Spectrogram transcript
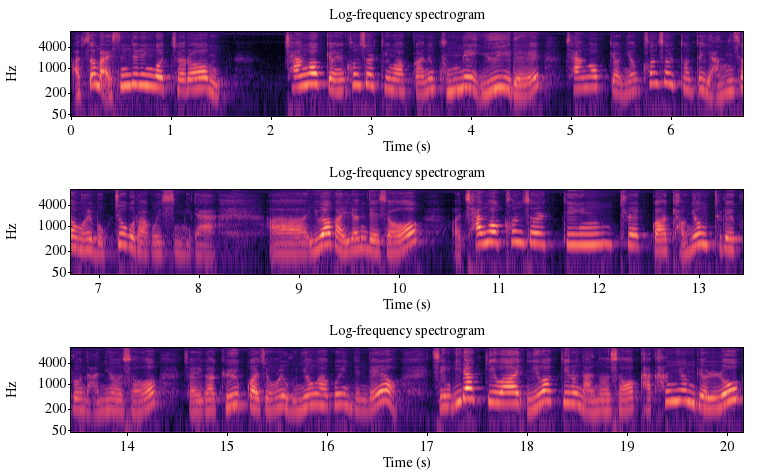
앞서 말씀드린 것처럼 창업경영 컨설팅학과는 국내 유일의 창업경영 컨설턴트 양성을 목적으로 하고 있습니다. 아, 이와 관련돼서 어, 창업 컨설팅 트랙과 경영 트랙으로 나뉘어서 저희가 교육 과정을 운영하고 있는데요. 지금 1학기와 2학기로 나눠서 각 학년별로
